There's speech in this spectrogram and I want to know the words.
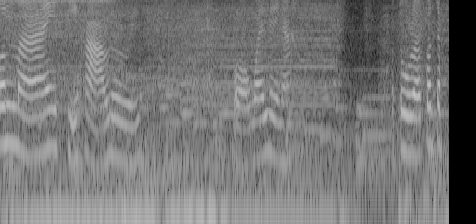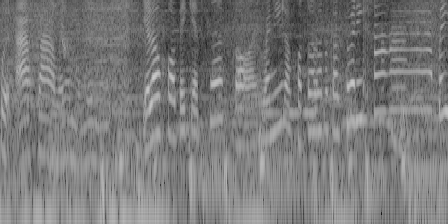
ต้นไม้สีขาวเลย บอกไว้เลยนะ ประตูแล้วก็จะเปิดอาซาไว้ทำเหมือนไม่รู้เดี๋ยวเราขอไปเก็บเสื้อก่อน วันนี้เราขอตัวลาไปก่อนสวัสดีค่ะบ๊าย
